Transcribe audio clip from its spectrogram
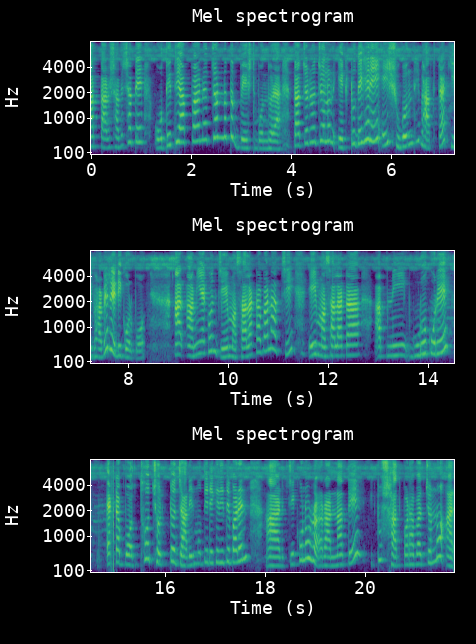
আর তার সাথে সাথে অতিথি আপ্যায়নের জন্য তো বেস্ট বন্ধুরা। তার জন্য চলুন একটু দেখে নিই এই সুগন্ধি ভাতটা কীভাবে রেডি করব। আর আমি এখন যে মশালাটা বানাচ্ছি, এই মশালাটা আপনি গুঁড়ো করে একটা বদ্ধ ছোট্ট জারের মধ্যে রেখে দিতে পারেন। আর যে কোনো রান্নাতে একটু স্বাদ বাড়াবার জন্য আর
